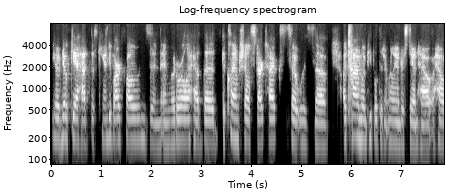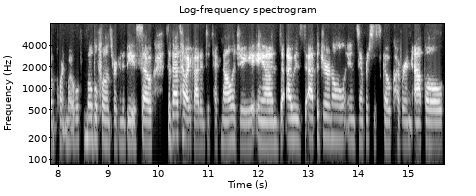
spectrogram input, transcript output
you know Nokia had those candy bar phones and, and Motorola had the the clamshell StarTAC. So it was uh, a time when people didn't really understand how how important mobile mobile phones were going to be. So so that's how I got into technology. And I was at the Journal in San Francisco covering Apple,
